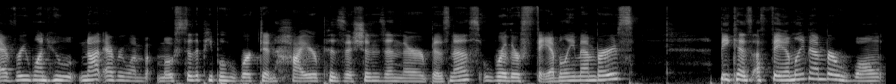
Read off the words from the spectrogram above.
everyone who not everyone but most of the people who worked in higher positions in their business were their family members because a family member won't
